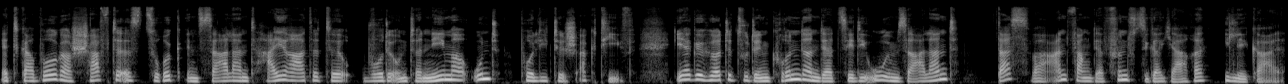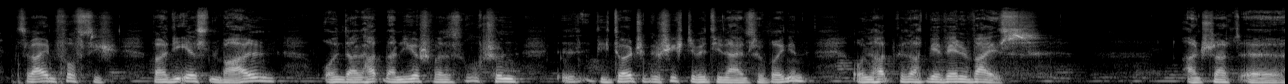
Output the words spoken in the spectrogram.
Edgar Burger schaffte es zurück ins Saarland, heiratete, wurde Unternehmer und politisch aktiv. Er gehörte zu den Gründern der CDU im Saarland. Das war Anfang der 50er Jahre illegal. 52 waren die ersten Wahlen und dann hat man hier versucht, schon äh, die deutsche Geschichte mit hineinzubringen und hat gesagt, wir wählen weiß anstatt äh, äh,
